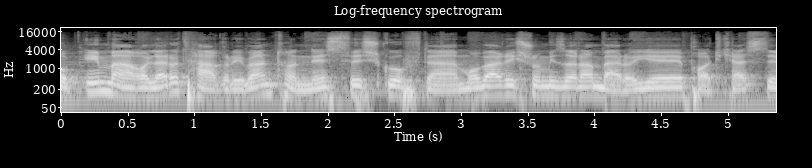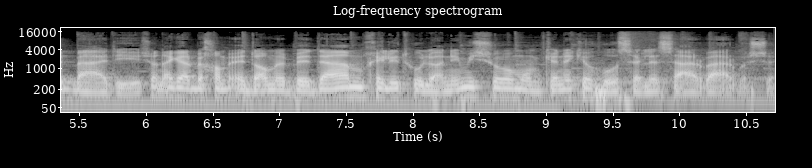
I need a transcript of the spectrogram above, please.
خب این مقاله رو تقریبا تا نصفش گفتم. ما بقیش رو می‌ذارم برای پادکست بعدی. چون اگر بخوام ادامه بدم خیلی طولانی میشه و ممکنه که حوصله سربر باشه.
